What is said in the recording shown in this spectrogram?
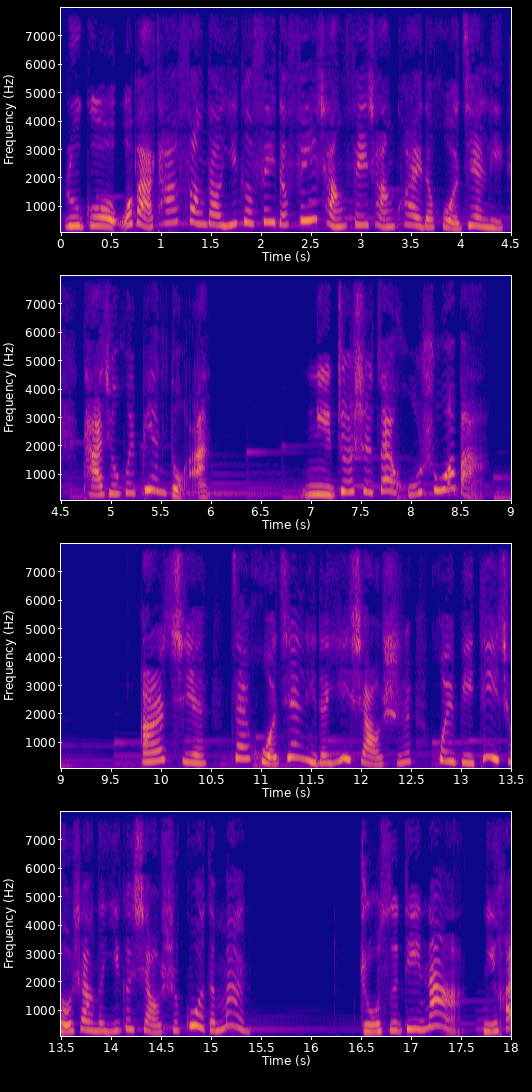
如果我把它放到一个飞得非常非常快的火箭里，它就会变短。你这是在胡说吧？而且，在火箭里的一小时会比地球上的一个小时过得慢。朱斯蒂娜，你还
